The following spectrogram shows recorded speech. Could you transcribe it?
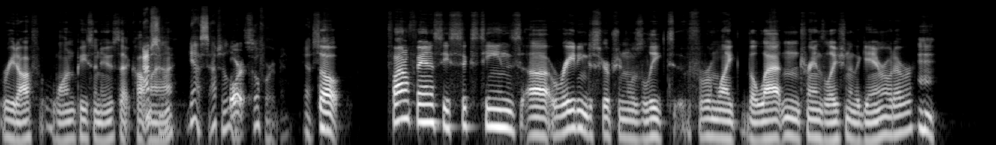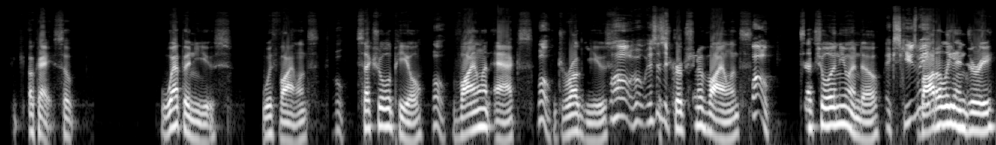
read off one piece of news that caught Absolutely. my eye? Yes, absolutely. course. Go for it, man. Yes. So, Final Fantasy 16's uh, rating description was leaked from like the Latin translation of the game or whatever. Mhm. Okay, so weapon use with violence, Oh. sexual appeal, Whoa. violent acts, Whoa. drug use, Whoa. Whoa. This is a. description of violence, Whoa. sexual innuendo, Excuse me. bodily injury,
